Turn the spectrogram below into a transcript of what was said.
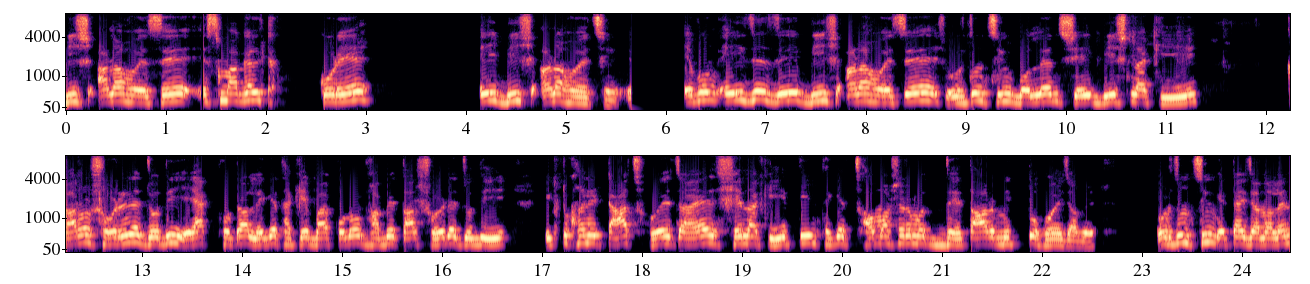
বিষ আনা হয়েছে, স্মাগলড করে এই বিষ আনা হয়েছে। এবং এই যে যে বিষ আনা হয়েছে, অর্জুন সিং বললেন, সেই বিষ নাকি কারও শরীরে যদি এক ফোঁটা লেগে থাকে বা কোনোভাবে তার শরীরে যদি একটুখানি টাচ হয়ে যায়, সে নাকি তিন থেকে ছ মাসের মধ্যে তার মৃত্যু হয়ে যাবে। অর্জুন সিং এটাই জানালেন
